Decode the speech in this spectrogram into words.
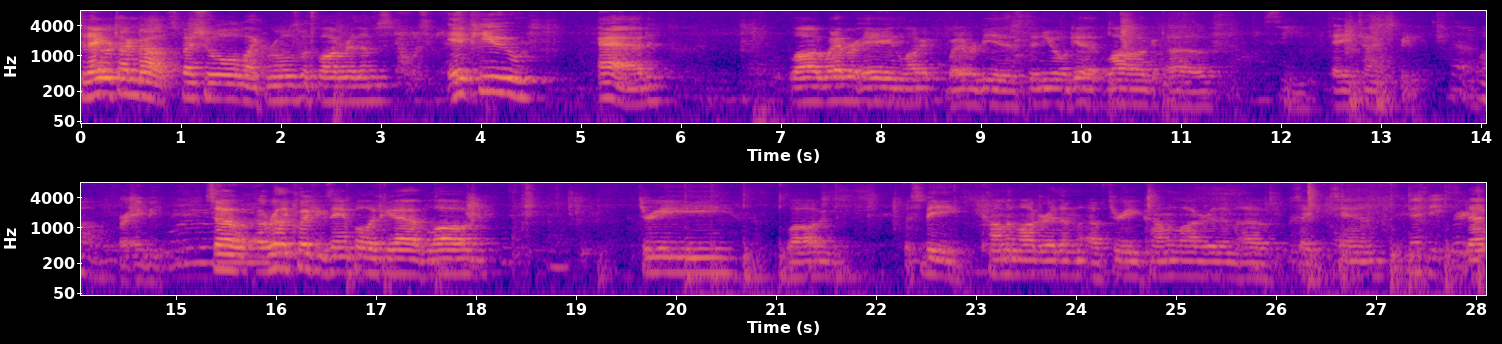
Today we're talking about special like rules with logarithms. If you add log whatever a and log whatever b is, then you'll get log of a times b or ab. So a really quick example: if you have log three log this would be common logarithm of 3, common logarithm of, say, 10. That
